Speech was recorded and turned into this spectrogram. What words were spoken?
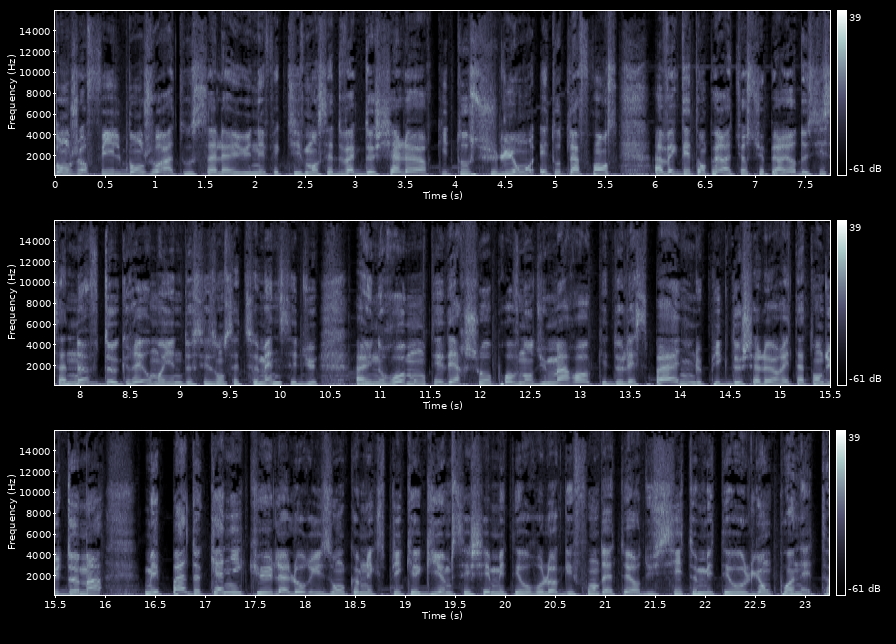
Bonjour Phil, bonjour à tous. À la une, effectivement, cette vague de chaleur qui touche Lyon et toute la France avec des températures supérieures de 6 à 9 degrés aux moyennes de saison cette semaine. C'est dû à une remontée d'air chaud provenant du Maroc et de l'Espagne. Le pic de chaleur est attendu demain, mais pas de canicule à l'horizon, comme l'explique Guillaume Séché, météorologue et fondateur du site météolion.net.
